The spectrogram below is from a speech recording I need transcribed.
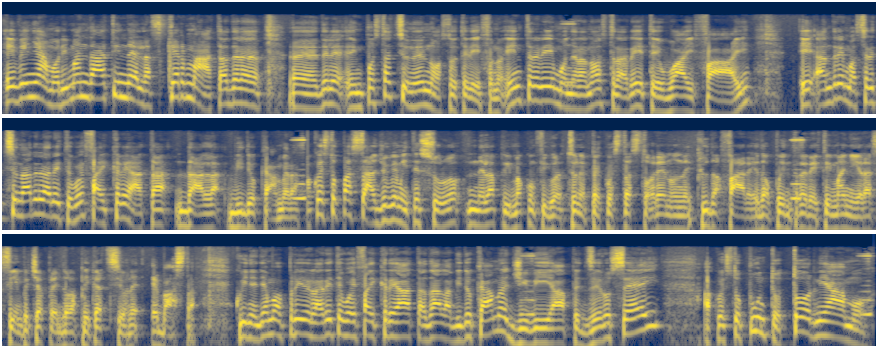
e veniamo rimandati nella schermata delle, eh, delle impostazioni del nostro telefono. Entreremo nella nostra rete wifi e andremo a selezionare la rete wifi creata dalla videocamera. Questo passaggio ovviamente è solo nella prima configurazione per questa storia non è più da fare dopo entrerete in maniera semplice aprendo l'applicazione e basta. Quindi andiamo a aprire la rete wifi creata dalla videocamera gv app 06 a questo punto torniamo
